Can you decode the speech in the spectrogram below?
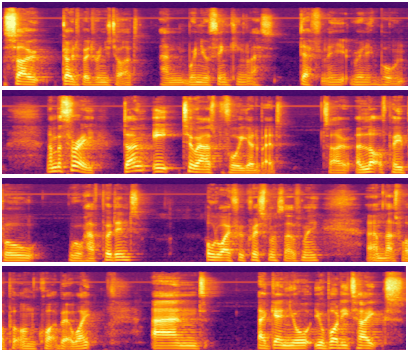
so go to bed when you're tired and when you're thinking less. Definitely really important. Number three, don't eat two hours before you go to bed. So a lot of people will have puddings all the way through Christmas. That was me. Um, that's why I put on quite a bit of weight. And again, your, your body takes,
